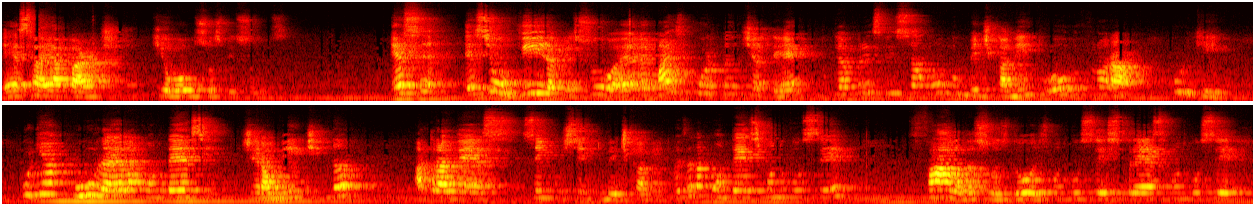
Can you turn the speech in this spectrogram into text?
Essa é a parte que eu ouço as pessoas. Esse, esse ouvir a pessoa ela é mais importante até do que a prescrição ou do medicamento ou do floral. Por quê? Porque a cura ela acontece geralmente não através 100% do medicamento, mas ela acontece quando você fala das suas dores, quando você expressa, quando você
